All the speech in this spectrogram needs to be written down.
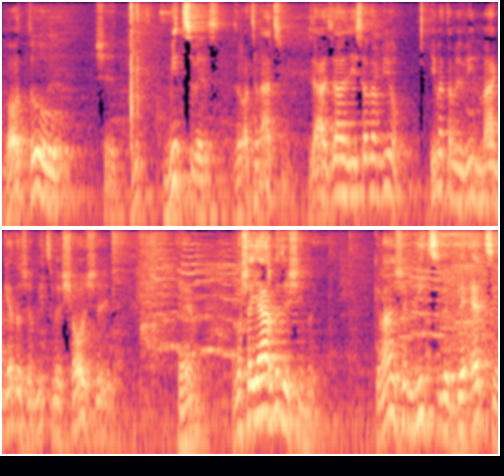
עבוד הוא שמצווה זה רצון עצמי, זה, זה יסוד הביור. אם אתה מבין מה הגדר של מצווה שורש, כן? לא שייך בזה שינוי. כיוון שמצווה בעצם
